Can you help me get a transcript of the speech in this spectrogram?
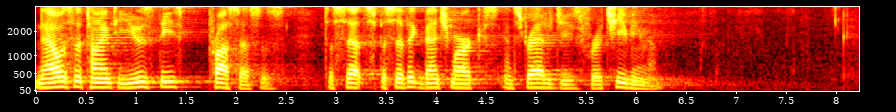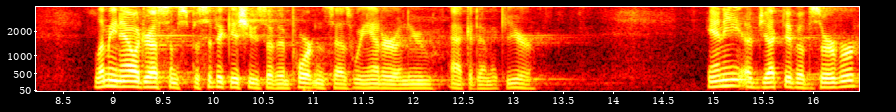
Now is the time to use these processes to set specific benchmarks and strategies for achieving them. Let me now address some specific issues of importance as we enter a new academic year. Any objective observer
